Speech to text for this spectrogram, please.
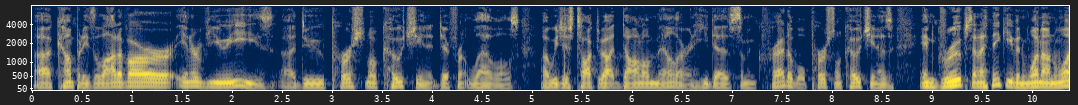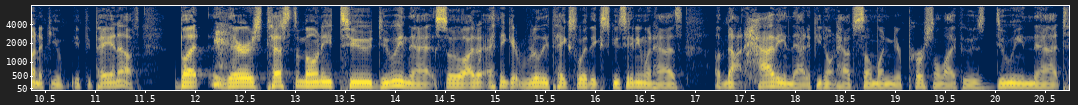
uh, companies. A lot of our interviewees uh, do personal coaching at different levels. Uh, we just talked about Donald Miller, and he does some incredible personal coaching as in groups, and I think even one on one if you if you pay enough. But there's testimony to doing that. So I, I think it really takes away the excuse anyone has of not having that if you don't have someone in your personal life who is doing that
